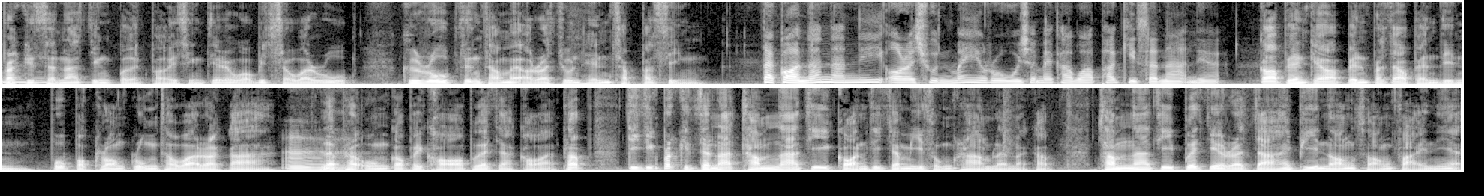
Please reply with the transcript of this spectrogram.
พระกิษณะจึงเปิดเผยสิ่งที่เรียกว่าวิศวรูป คือรูปซึ่งทำให้อรชุนเห็นสรรพสิ่ง แต่ก่อนหน้านั้นนี่อรชุนไม่รู้ใช่ไหมคะว่าพระกิษณะเนี่ย ก็เพียงแค่ว่าเป็นพระเจ้าแผ่นดิน ผู้ปกครองกรุงทวารากาอ่าและพระองค์ก็ไปขอเพื่อจะขอพระจริงๆ พระกฤษณะทำหน้าที่ก่อนที่จะมีสงครามแล้วนะครับทำหน้าที่เพื่อเจรจาให้พี่น้องสองฝ่ายเนี่ย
